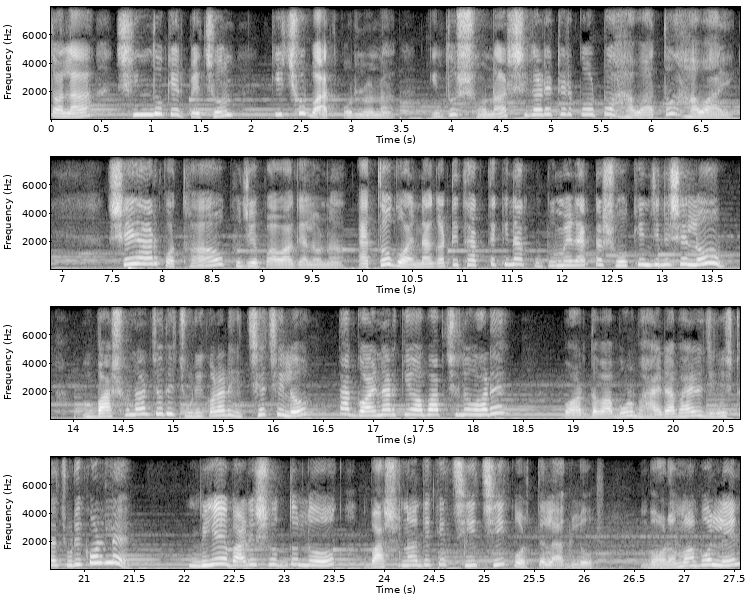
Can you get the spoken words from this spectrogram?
তলা, সিন্ধুকের পেছন, কিছু বাদ পড়ল না। কিন্তু সোনার সিগারেটের কৌটো হাওয়া তো হাওয়ায় সে আর কোথাও খুঁজে পাওয়া গেল না। এত গয়নাগাটি থাকতে কিনা কুটুমের একটা শৌখিন জিনিসের লোভ? বাসনার যদি চুরি করার ইচ্ছে ছিল, তা গয়নার কি অভাব ছিল ঘরে? বর্দাবাবুর ভাইরা ভাইয়ের জিনিসটা চুরি করলে? বিয়ে বাড়ি শুদ্ধ লোক বাসনা দিকে ছি ছি করতে লাগল। বড় মা বললেন,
